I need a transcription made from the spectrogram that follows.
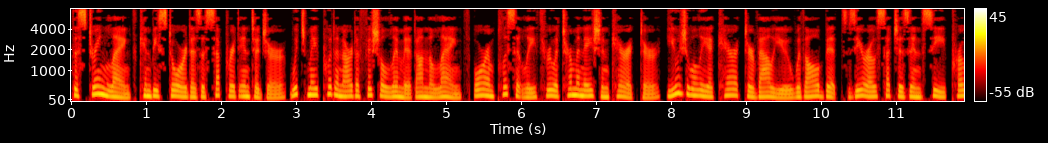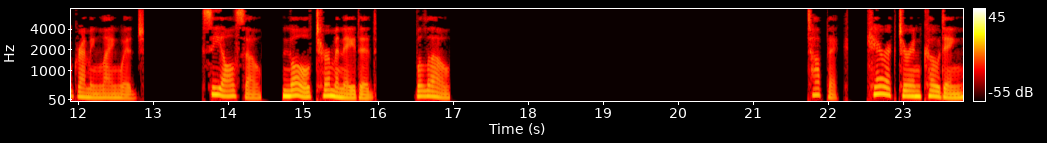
The string length can be stored as a separate integer which may put an artificial limit on the length or implicitly through a termination character, usually a character value with all bits zero such as in C programming language. See also, null terminated, below. Topic: Character encoding.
